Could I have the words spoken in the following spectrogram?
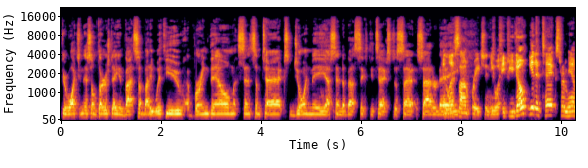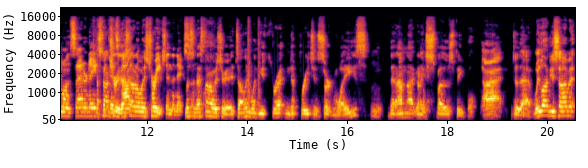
If you're watching this on Thursday, invite somebody with you, uh, bring them, send some text, join me. I send about 60 texts to sa- Saturday. Unless I'm preaching, he will. If you don't get a text from him on Saturday, that's not true. That's I not always true. preach in the next. Listen, that's not always true. It's only when you threaten to preach in certain ways Mm. that I'm not going to expose people All right. to that. We love you, Summit.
